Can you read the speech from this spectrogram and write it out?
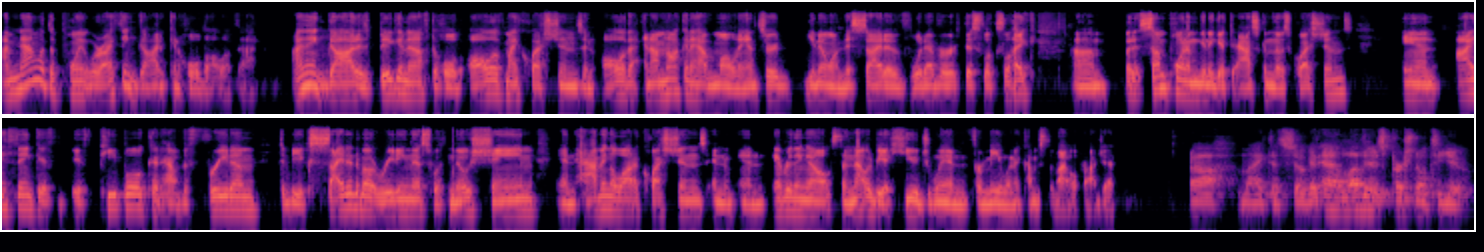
I'm now at the point where I think God can hold all of that. I think God is big enough to hold all of my questions and all of that. And I'm not going to have them all answered, you know, on this side of whatever this looks like. Um, but at some point, I'm going to get to ask him those questions. And I think if if people could have the freedom to be excited about reading this with no shame and having a lot of questions and, and everything else, then that would be a huge win for me when it comes to the Bible Project. Oh, Mike, that's so good. And I love that it's personal to you.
